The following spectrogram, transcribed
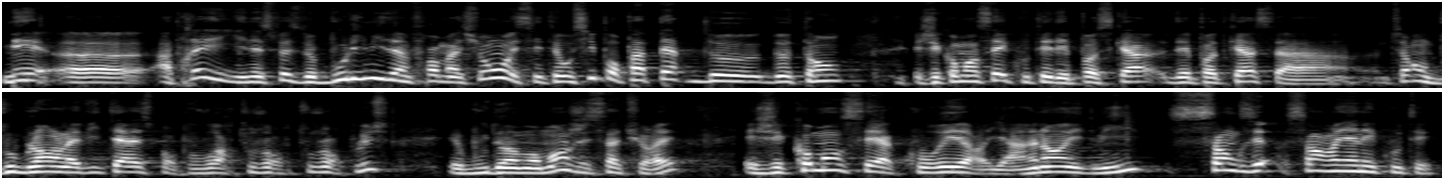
Mais euh, après, il y a une espèce de boulimie d'informations et c'était aussi pour pas perdre de, de temps. J'ai commencé à écouter des, podcasts, des podcasts à, tu sais, en doublant la vitesse pour pouvoir toujours toujours plus. Et au bout d'un moment, j'ai saturé et j'ai commencé à courir il y a un an et demi sans sans rien écouter.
